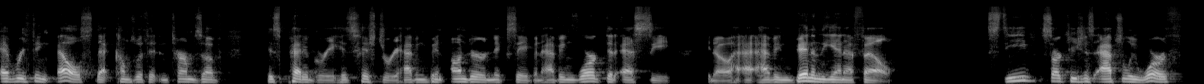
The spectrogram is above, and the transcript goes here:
everything else that comes with it in terms of his pedigree, his history, having been under Nick Saban, having worked at SC, you know, ha- having been in the NFL, Steve Sarkisian is absolutely worth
